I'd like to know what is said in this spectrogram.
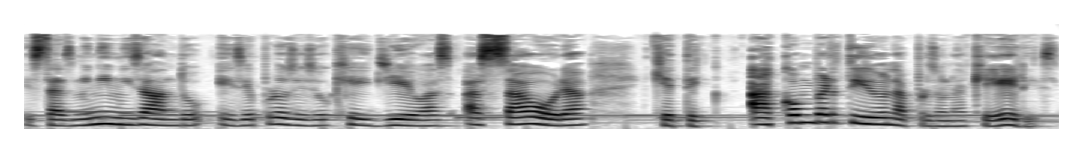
estás minimizando ese proceso que llevas hasta ahora que te ha convertido en la persona que eres.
